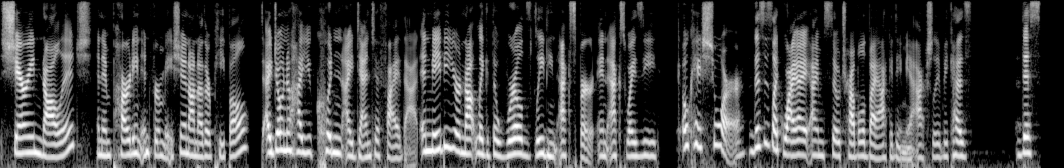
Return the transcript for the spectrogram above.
sharing knowledge and imparting information on other people, I don't know how you couldn't identify that. And maybe you're not like the world's leading expert in XYZ. Okay, sure. This is like why I, am so troubled by academia, actually, because this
